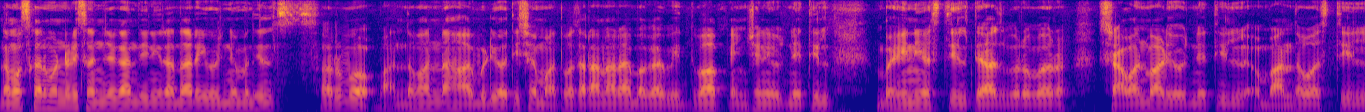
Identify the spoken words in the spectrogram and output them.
नमस्कार मंडळी संजय गांधी निराधार योजनेमधील सर्व बांधवांना हा व्हिडिओ अतिशय महत्त्वाचा राहणार आहे. बघा विधवा पेन्शन योजनेतील बहिणी असतील त्याचबरोबर श्रावणबाळ योजनेतील बांधव असतील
